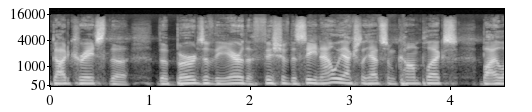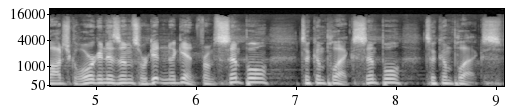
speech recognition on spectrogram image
God creates the, the birds of the air, the fish of the sea. Now we actually have some complex biological organisms. We're getting, again, from simple to complex, simple to complex.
